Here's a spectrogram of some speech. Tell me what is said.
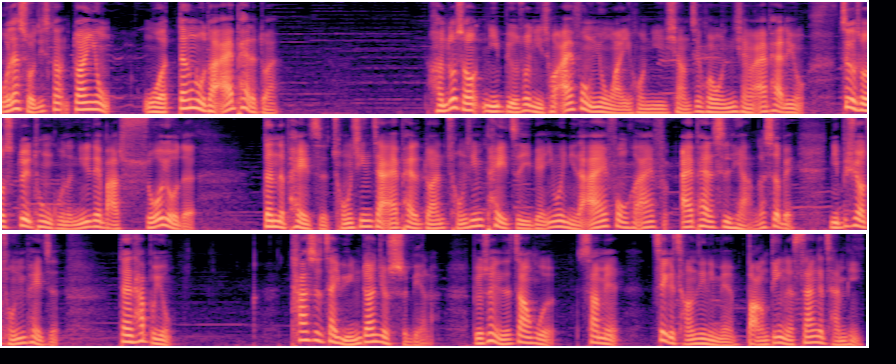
我在手机端端用，我登录到 iPad 端。很多时候，你比如说你从 iPhone 用完以后，你想这会儿你想用 iPad 用，这个时候是最痛苦的，你得把所有的灯的配置重新在 iPad 端重新配置一遍，因为你的 iPhone 和 iPhone iPad 是两个设备，你必须要重新配置。但是它不用，它是在云端就识别了，比如说你的账户上面。这个场景里面绑定了三个产品，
